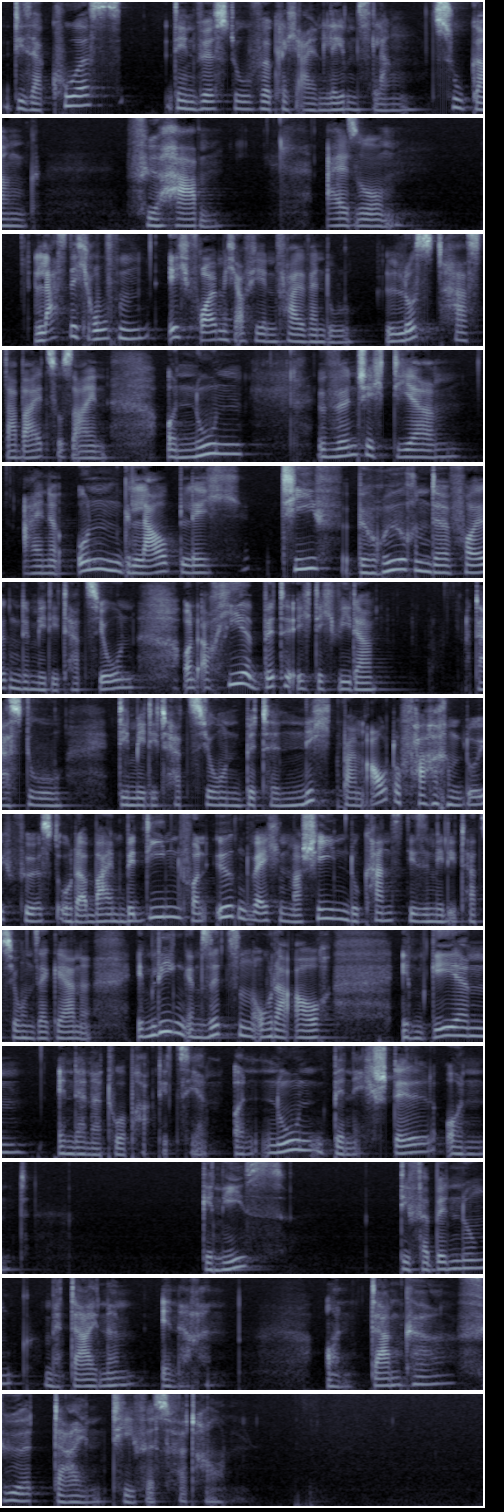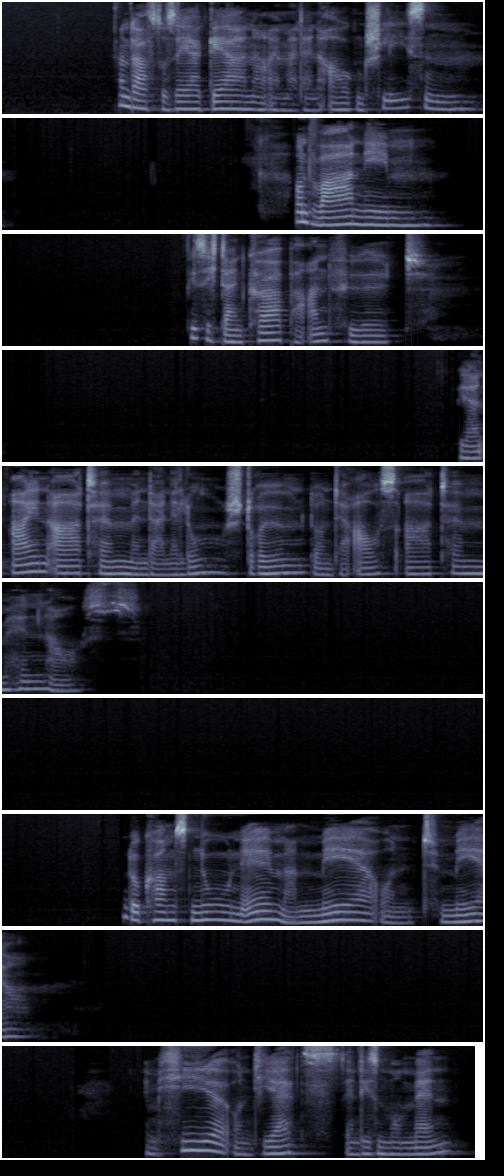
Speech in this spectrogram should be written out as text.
dieser Kurs, den wirst du wirklich einen lebenslangen Zugang für haben. Also lass dich rufen. Ich freue mich auf jeden Fall, wenn du Lust hast, dabei zu sein. Und nun wünsche ich dir eine unglaublich tief berührende folgende Meditation. Und auch hier bitte ich dich wieder, dass du die Meditation bitte nicht beim Autofahren durchführst oder beim Bedienen von irgendwelchen Maschinen. Du kannst diese Meditation sehr gerne im Liegen, im Sitzen oder auch im Gehen in der Natur praktizieren. Und nun bin ich still und genieß die Verbindung mit deinem Inneren. Und danke für dein tiefes Vertrauen. Dann darfst du sehr gerne einmal deine Augen schließen und wahrnehmen, wie sich dein Körper anfühlt. Wie ein Einatmen in deine Lungen strömt und der Ausatmen hinaus. Du kommst nun immer mehr und mehr im Hier und Jetzt, in diesem Moment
